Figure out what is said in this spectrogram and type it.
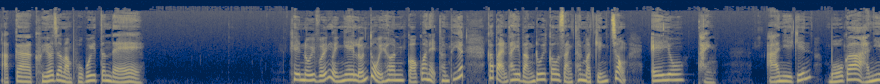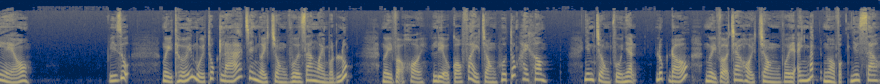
아까 그 여자만 보고 있던데. Khi nói với người nghe lớn tuổi hơn có quan hệ thân thiết, các bạn thay bằng đôi câu rằng thân mật kính trọng 에요 thành 아니긴 뭐가 아니에요. Ví dụ, người thới mùi thuốc lá trên người chồng vừa ra ngoài một lúc. Người vợ hỏi liệu có phải chồng hút thuốc hay không. Nhưng chồng phủ nhận. Lúc đó, người vợ trao hỏi chồng với ánh mắt ngờ vực như sau.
